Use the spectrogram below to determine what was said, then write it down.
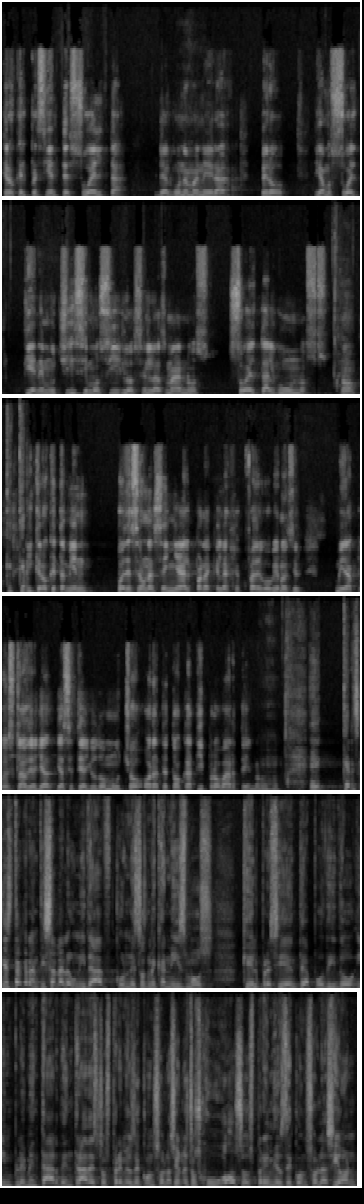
creo que el presidente suelta de alguna manera, pero, digamos, suelta, tiene muchísimos hilos en las manos, suelta algunos, ¿no? Y creo que también puede ser una señal para que la jefa de gobierno decir, mira, pues Claudia, ya, ya se te ayudó mucho, ahora te toca a ti probarte, ¿no? ¿Crees que está garantizada la unidad con estos mecanismos que el presidente ha podido implementar de entrada estos premios de consolación, estos jugosos premios de consolación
